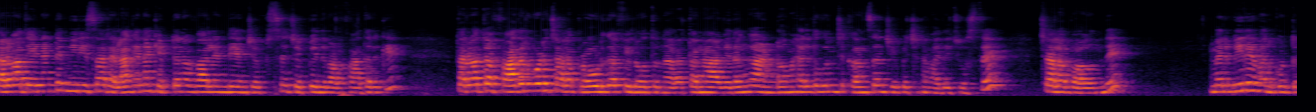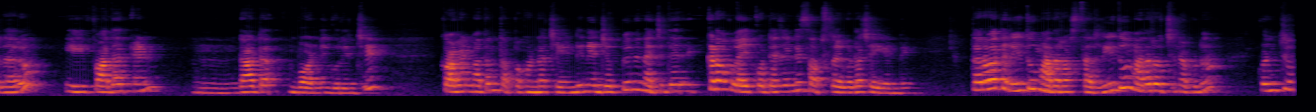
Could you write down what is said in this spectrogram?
తర్వాత ఏంటంటే మీరు ఈసారి ఎలాగైనా కెప్టెన్ అవ్వాలండి అని చెప్పేసి చెప్పింది వాళ్ళ ఫాదర్కి తర్వాత ఫాదర్ కూడా చాలా ప్రౌడ్గా ఫీల్ అవుతున్నారు. తను ఆ విధంగా అనడం హెల్త్ గురించి కన్సర్న్ చూపించడం అది చూస్తే చాలా బాగుంది. మరి మీరేమనుకుంటున్నారు? ఈ ఫాదర్ అండ్ డాటర్ బాండింగ్ గురించి కామెంట్ మాత్రం తప్పకుండా చేయండి. నేను చెప్పింది నచ్చితే ఇక్కడ ఒక లైక్ కొట్టేసేయండి సబ్స్క్రైబ్ కూడా చేయండి. తర్వాత రీతు మదర్ వస్తారు. రీతు మదర్ వచ్చినప్పుడు కొంచెం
